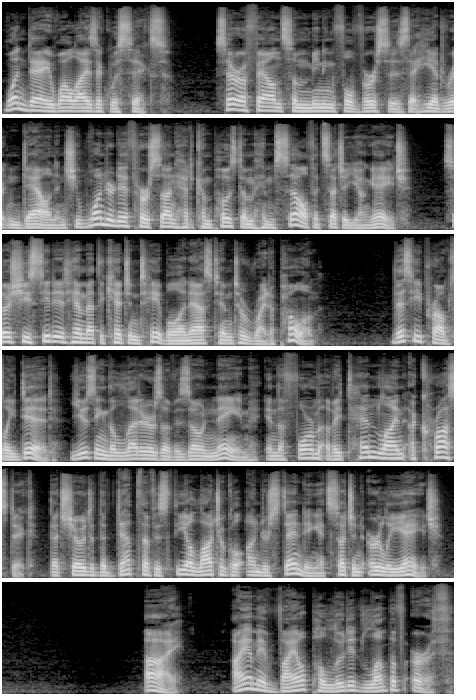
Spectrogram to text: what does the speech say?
One day, while Isaac was six, Sarah found some meaningful verses that he had written down, and she wondered if her son had composed them himself at such a young age. So she seated him at the kitchen table and asked him to write a poem. This he promptly did, using the letters of his own name in the form of a 10 line acrostic that showed the depth of his theological understanding at such an early age. I, I am a vile, polluted lump of earth.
